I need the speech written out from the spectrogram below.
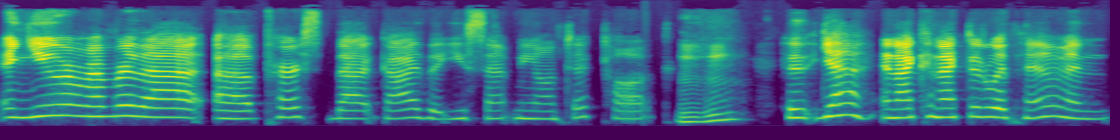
and you remember that uh person, that guy that you sent me on TikTok? Mm-hmm. His, yeah, and I connected with him, and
